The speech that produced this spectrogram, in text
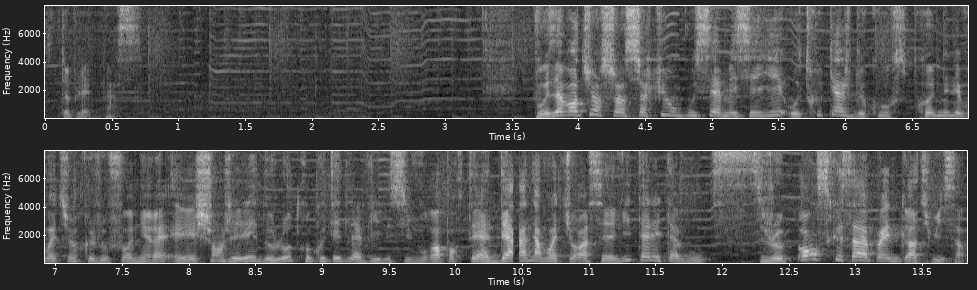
S'il te plaît, merci. Vos aventures sur le circuit ont poussé à m'essayer au trucage de course. Prenez les voitures que je vous fournirai et échangez-les de l'autre côté de la ville. Si vous rapportez la dernière voiture assez vite, elle est à vous. Je pense que ça va pas être gratuit, ça.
